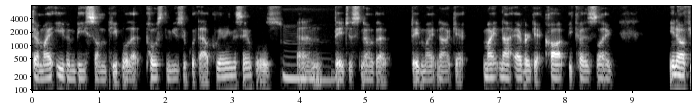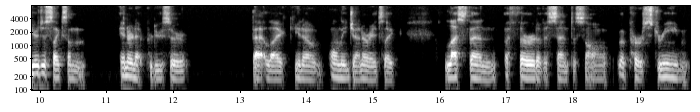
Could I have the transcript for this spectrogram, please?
there might even be some people that post the music without clearing the samples, Mm. and they just know that they might not get might not ever get caught because like you know if you're just like some internet producer that like you know only generates like less than a third of a cent a song uh, per stream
